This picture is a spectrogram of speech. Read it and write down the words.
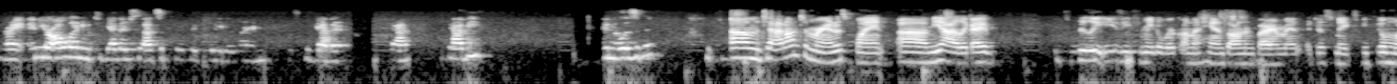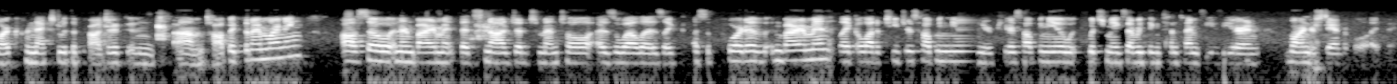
Right, and you're all learning together, so that's a perfect way to learn together. Yeah, Gabby and Elizabeth. Um, to add on to Miranda's point, um, yeah, like I, it's really easy for me to work on a hands-on environment. It just makes me feel more connected with the project and um, topic that I'm learning. Also, an environment that's not judgmental, as well as like a supportive environment, like a lot of teachers helping you and your peers helping you, which makes everything ten times easier and more understandable. I think.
